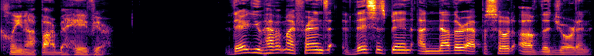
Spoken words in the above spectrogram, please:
clean up our behavior. There you have it, my friends. This has been another episode of the Jordan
